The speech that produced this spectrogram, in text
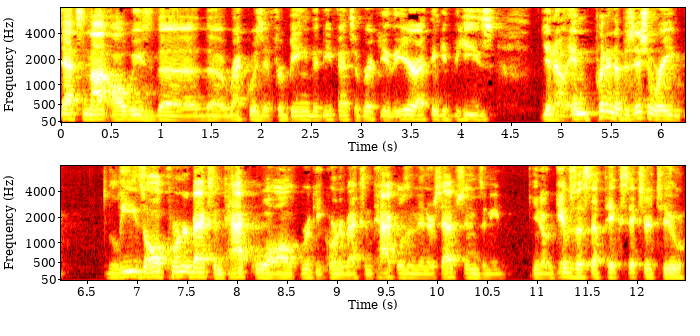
that's not always the the requisite for being the defensive rookie of the year. I think if he's you know, and put in a position where he leads all cornerbacks and tackle, well, all rookie cornerbacks and tackles and interceptions, and he, you know, gives us a pick six or two.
